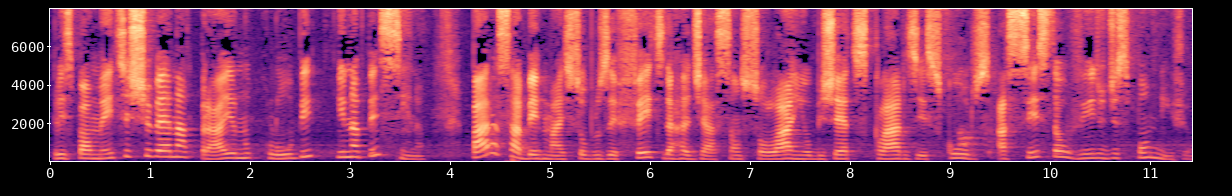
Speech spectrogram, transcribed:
principalmente se estiver na praia, no clube e na piscina. Para saber mais sobre os efeitos da radiação solar em objetos claros e escuros, assista o vídeo disponível.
